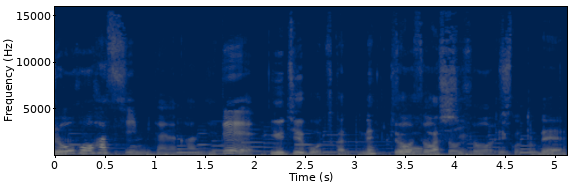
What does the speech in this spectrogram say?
情報発信みたいな感じで、YouTube を使ってね情報発信そうそう。そうそうっていうことで。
